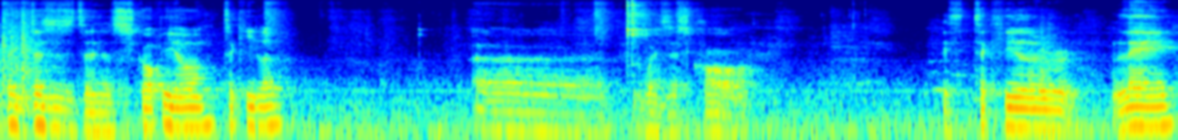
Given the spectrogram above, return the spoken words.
I think this is the Scorpio tequila. Uh, what is this called? Tequila Ley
